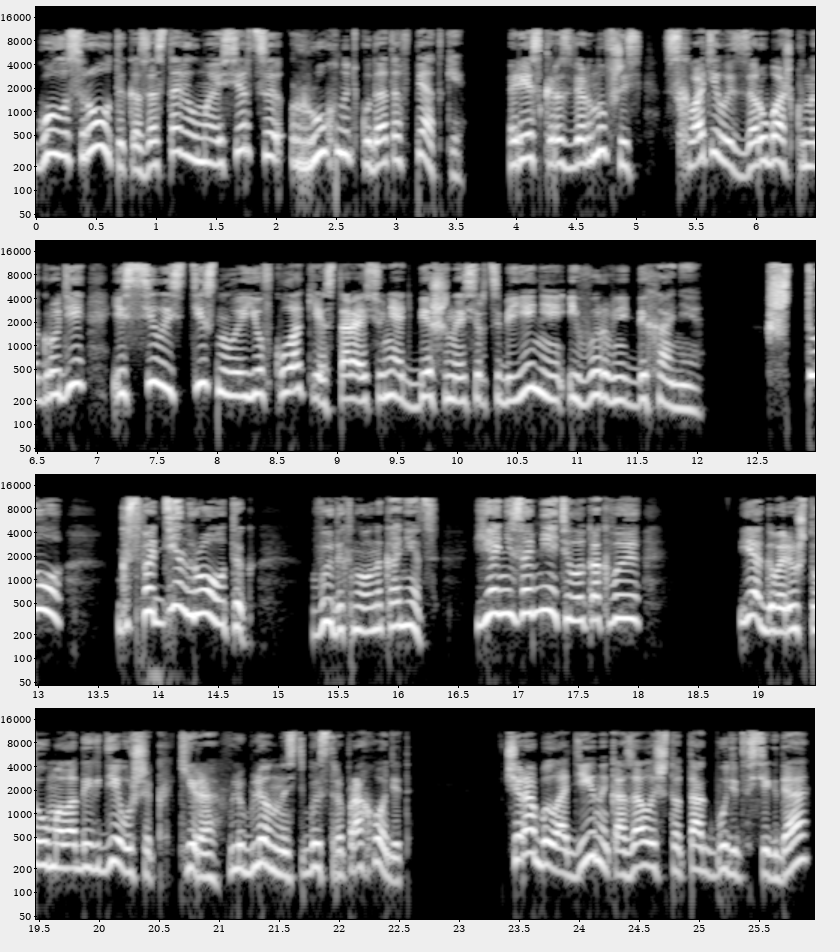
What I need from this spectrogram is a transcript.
Голос Роутека заставил мое сердце рухнуть куда-то в пятки. Резко развернувшись, схватилась за рубашку на груди и с силой стиснула ее в кулаке, стараясь унять бешеное сердцебиение и выровнять дыхание. «Что? Господин Роутек!» — выдохнула наконец. «Я не заметила, как вы...» Я говорю, что у молодых девушек, Кира, влюбленность быстро проходит. Вчера был один, и казалось, что так будет всегда,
